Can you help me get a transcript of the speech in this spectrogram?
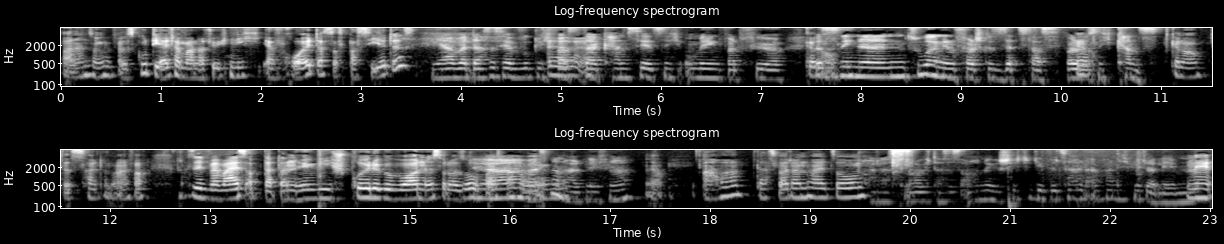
war dann zum Glück alles gut. Die Eltern waren natürlich nicht erfreut, dass das passiert ist. Ja, aber das ist ja wirklich was, Äh. da kannst du jetzt nicht unbedingt was für. Genau. Das ist nicht ein Zugang, den du falsch gesetzt hast, weil Ja. du es nicht kannst. Genau, das ist halt dann einfach passiert. Wer weiß, ob das dann irgendwie spröde geworden ist oder so. ja, dann weiß irgendwann. man halt nicht, ne? Ja. Aber das war dann halt so. Boah, das glaube ich, das ist auch eine Geschichte, die willst du halt einfach nicht miterleben, ne? Nee.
